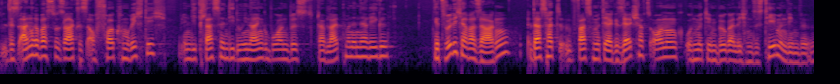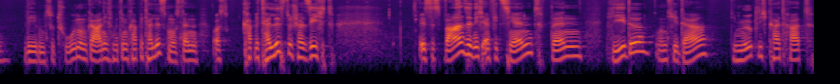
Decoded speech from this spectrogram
Das andere, was du sagst, ist auch vollkommen richtig. In die Klasse, in die du hineingeboren bist, da bleibt man in der Regel. Jetzt würde ich aber sagen, das hat was mit der Gesellschaftsordnung und mit dem bürgerlichen System, in dem wir leben, zu tun und gar nicht mit dem Kapitalismus. Denn aus kapitalistischer Sicht ist es wahnsinnig effizient, wenn jede und jeder die Möglichkeit hat,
